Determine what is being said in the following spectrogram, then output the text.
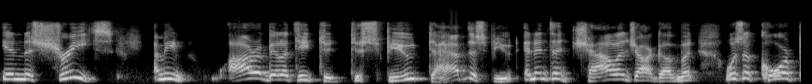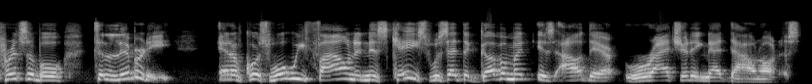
in the streets. I mean, our ability to dispute, to have dispute, and then to challenge our government was a core principle to liberty. And of course, what we found in this case was that the government is out there ratcheting that down on us.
